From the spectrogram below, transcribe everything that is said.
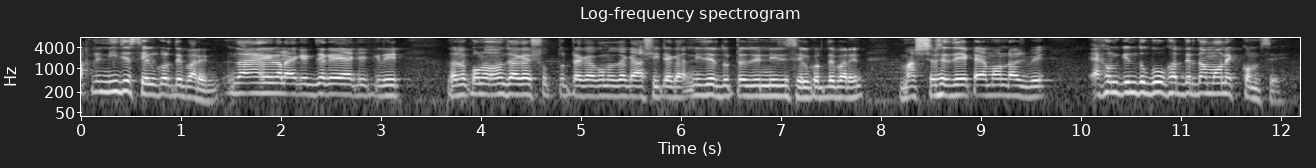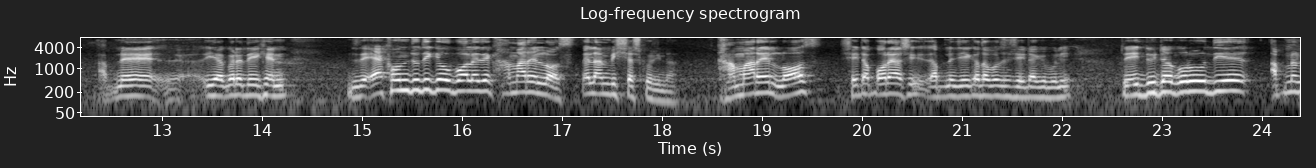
আপনি নিজে সেল করতে পারেন দেখা গেল এক এক জায়গায় এক এক রেট ধরেন কোনো জায়গায় সত্তর টাকা কোনো জায়গায় আশি টাকা নিজের দুধটা যদি নিজে সেল করতে পারেন মাস শেষে যে একটা অ্যামাউন্ট আসবে এখন কিন্তু গোখাদ্যের দাম অনেক কমছে। আপনি ইয়া করে দেখেন যদি এখন যদি কেউ বলে যে খামারের লস তাহলে আমি বিশ্বাস করি না। খামারের লস সেটা পরে আসি আপনি যেই কথা বলছেন সেইটাকে বলি। তো এই দুইটা গরু দিয়ে আপনার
